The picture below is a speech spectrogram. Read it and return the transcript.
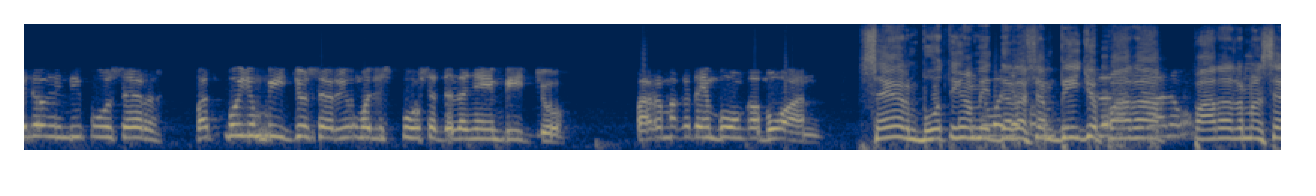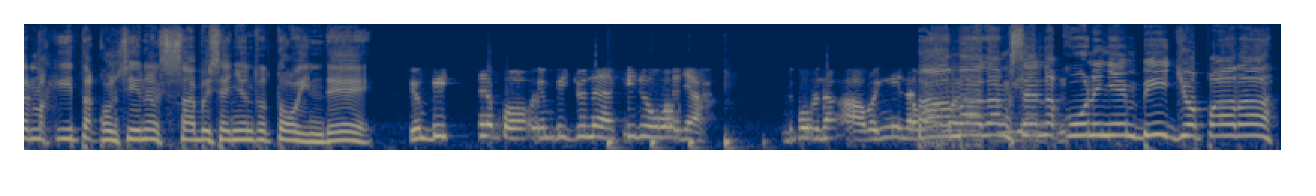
Idol, hindi po, sir. Ba't po yung video, sir? Yung umalis po siya, dala niya yung video. Para makita yung buong kabuuan. Sir, buti nga may dala siyang video para para naman sir makita kung sino nagsasabi sa inyo yung totoo, hindi. Yung video niya po, yung video na yan, kinuha niya. Hindi po ng away ngayon. Tama lang yan. na kunin niya yung video para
